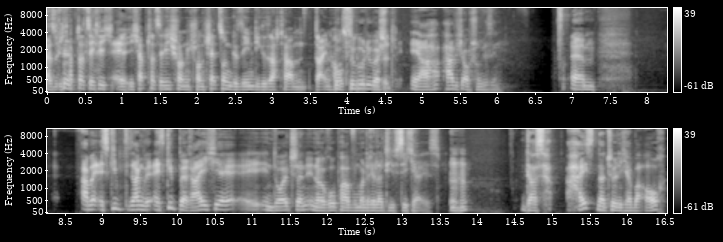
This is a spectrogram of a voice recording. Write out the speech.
Also ich habe tatsächlich, äh, ich habe tatsächlich schon, schon Schätzungen gesehen, die gesagt haben, dein Haus Buxtehude ist Ja, habe ich auch schon gesehen. Ähm, aber es gibt, sagen wir, es gibt Bereiche äh, in Deutschland, in Europa, wo man relativ sicher ist. Mhm. Das heißt natürlich aber auch,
